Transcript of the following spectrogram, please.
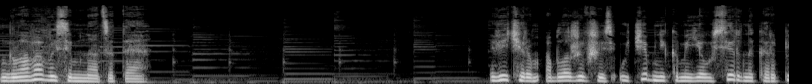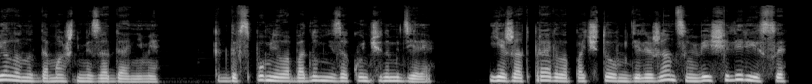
Глава 18 Вечером, обложившись учебниками, я усердно корпела над домашними заданиями, когда вспомнила об одном незаконченном деле. Я же отправила почтовым дилижансом вещи Лерисы,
